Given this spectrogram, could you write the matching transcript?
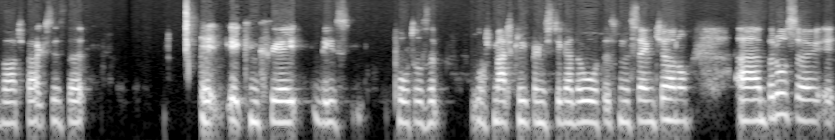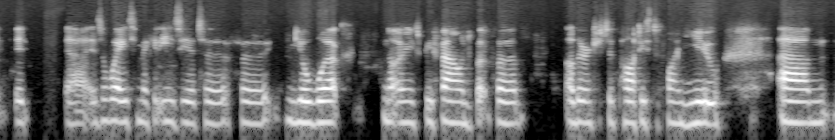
of Artifacts is that it, it can create these portals that automatically brings together authors from the same journal. Um, but also it, it uh, is a way to make it easier to for your work not only to be found, but for other interested parties to find you. Um,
